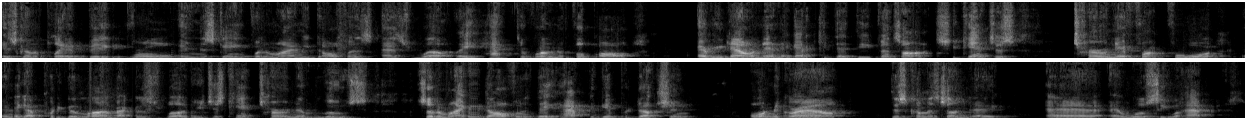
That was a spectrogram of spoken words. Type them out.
is going to play a big role in this game for the Miami Dolphins as well. They have to run the football every now and then. They got to keep that defense honest. You can't just turn their front four, and they got pretty good linebackers as well. You just can't turn them loose. So the Miami Dolphins, they have to get production on the ground this coming Sunday and and we'll see what happens.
